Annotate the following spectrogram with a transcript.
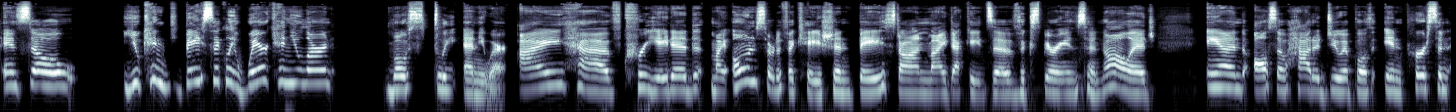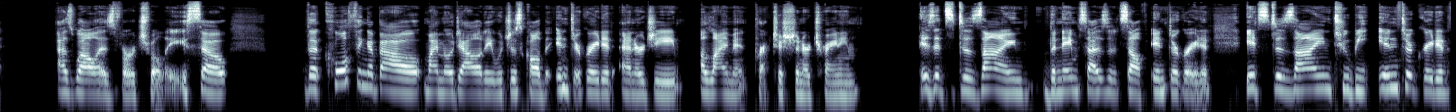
And so you can basically, where can you learn? Mostly anywhere. I have created my own certification based on my decades of experience and knowledge, and also how to do it both in person as well as virtually. So the cool thing about my modality, which is called the Integrated Energy Alignment Practitioner Training, is it's designed, the name says it itself, integrated. It's designed to be integrated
